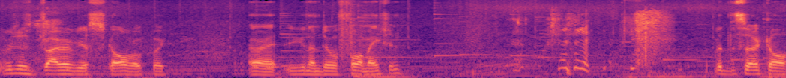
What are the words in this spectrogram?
Let me just drive over your skull real quick. Alright, you're gonna do a formation? With the circle.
